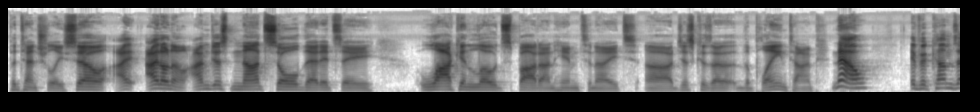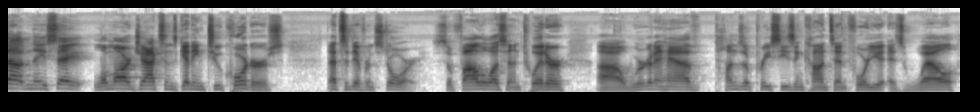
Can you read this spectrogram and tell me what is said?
potentially. So I I don't know. I'm just not sold that it's a lock and load spot on him tonight, uh, just because of the playing time. Now, if it comes out and they say Lamar Jackson's getting two quarters, that's a different story. So follow us on Twitter. Uh, we're going to have tons of preseason content for you as well.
